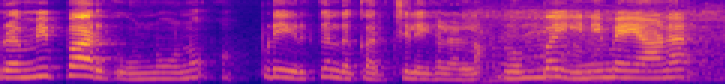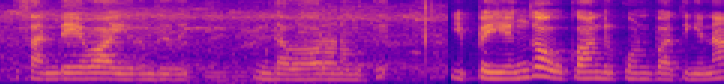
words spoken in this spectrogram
பிரமிப்பாக இருக்குது ஒன்று ஒன்றும் அப்படி இருக்குது இந்த கற்சிலைகளெல்லாம். ரொம்ப இனிமையான சண்டேவாக இருந்தது இந்த வாரம் நமக்கு. இப்போ எங்கே உட்காந்துருக்கோன்னு பார்த்தீங்கன்னா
